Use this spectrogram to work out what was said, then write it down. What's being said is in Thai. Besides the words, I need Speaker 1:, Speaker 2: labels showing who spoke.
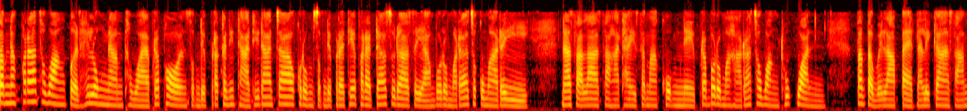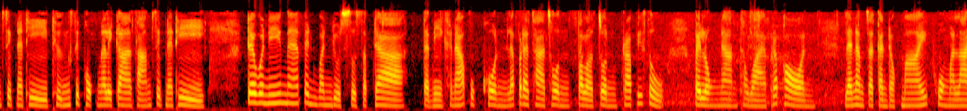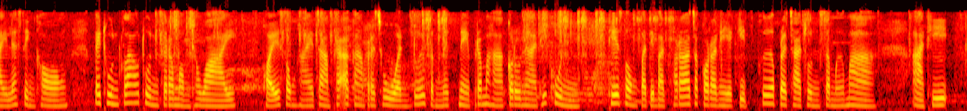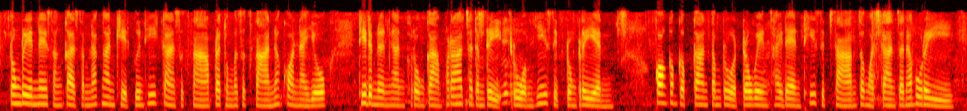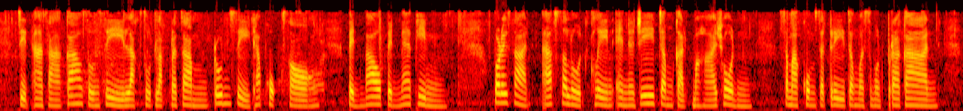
Speaker 1: สำนักพระราชวังเปิดให้ลงนามถวายพระพร สมเด็จพระนิธิาธิราชเจ้ากรมสมเด็จพระเทพรัตนราชสุดาสยามบรมราชกุมารีณศาลาสหทัยสมาคมในพระบรมหาราชวังทุกวัน ตั้งแต่เวลา 8 นาฬิกา 30 นาทีถึง 16 นาฬิกา 30 นาทีโดยวันนี้แม้เป็นวันหยุดสุดสัปดาห์ แต่มีคณะบุคคลและประชาชนตลอดจนพระพิสุไปลงนามถวายพระพรและนำจักกันดอกไม้ พวงมาลัยและสิ่งของ ไปทูลเกล้าทูลกระหม่อมถวาย ขอให้ทรงหายจากพระอาการประชวรด้วยสำนึกในพระมหากรุณาธิคุณ ที่ทรงปฏิบัติพระราชกรณียกิจเพื่อประชาชนเสมอมา อาทิ โรงเรียนในสังกัดสำนักงานเขตพื้นที่การศึกษาประถมศึกษานครนายก ที่ดำเนินงานโครงการพระราชดำริรวม 20 โรงเรียน กองกำกับการตำรวจระเวนชายแดนที่ 13 จังหวัดกาญจนบุรี จิตอาสา 904 หลักสูตรหลักประจำรุ่น 4 ทับ 62 เป็นเบ้าเป็นแม่พิมพ์ บริษัท Absolute Clean Energy จำกัดมหาชน สมาคมสตรีจังหวัดสมุทรปราการ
